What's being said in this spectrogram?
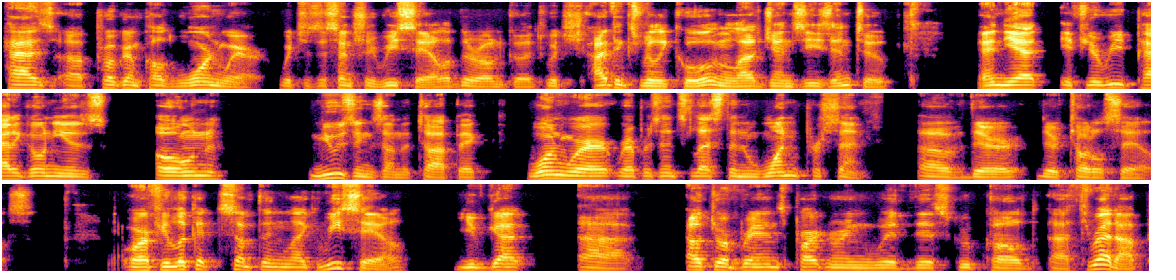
has a program called Wornwear, which is essentially resale of their own goods, which I think is really cool and a lot of Gen Z's into. And yet, if you read Patagonia's own musings on the topic, Wornwear represents less than 1% of their their total sales. Yeah. Or if you look at something like resale, you've got uh, outdoor brands partnering with this group called uh, ThredUp,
